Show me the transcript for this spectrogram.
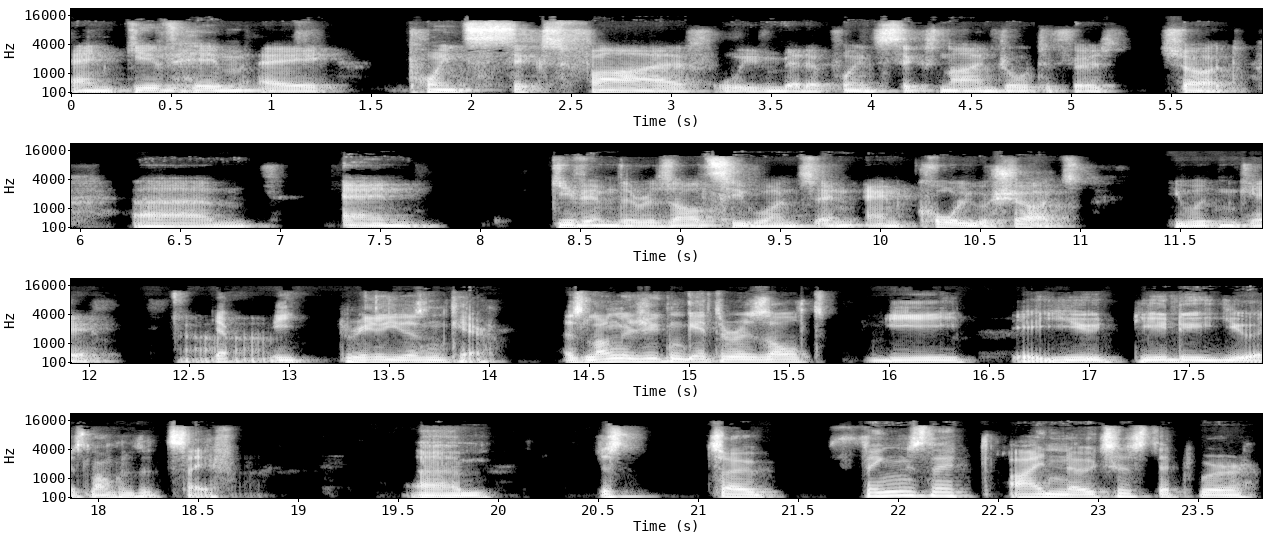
and give him a 0.65 or even better 0.69 draw to first shot um, and give him the results he wants and and call your shots, he wouldn't care. Yep, um, he really doesn't care. As long as you can get the result, you you you do you as long as it's safe. Um, just so things that I noticed that were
